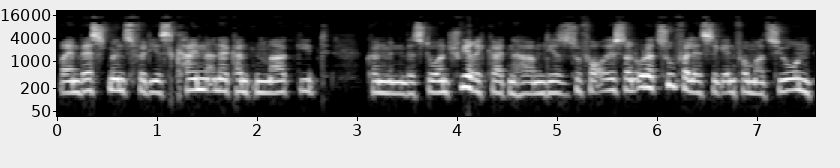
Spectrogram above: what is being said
Bei Investments, für die es keinen anerkannten Markt gibt, können Investoren Schwierigkeiten haben, diese zu veräußern oder zuverlässige Informationen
